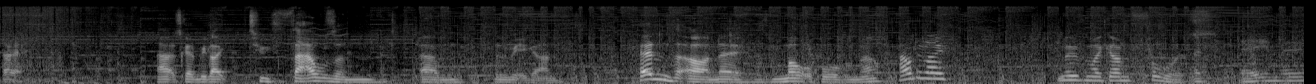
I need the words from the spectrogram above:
Sorry. Now it's going to be like 2,000 um, millimeter gun. 10. Th- oh no, there's multiple of them now. How did I move my gun forward? A, maybe,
